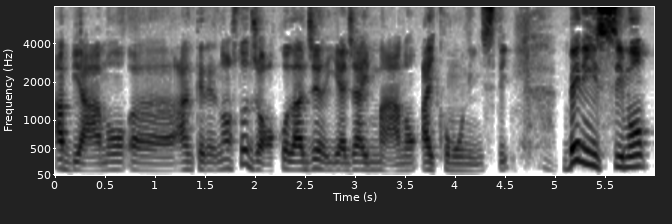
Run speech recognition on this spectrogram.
abbiamo eh, anche nel nostro gioco l'Algeria già in mano ai comunisti. Benissimo,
